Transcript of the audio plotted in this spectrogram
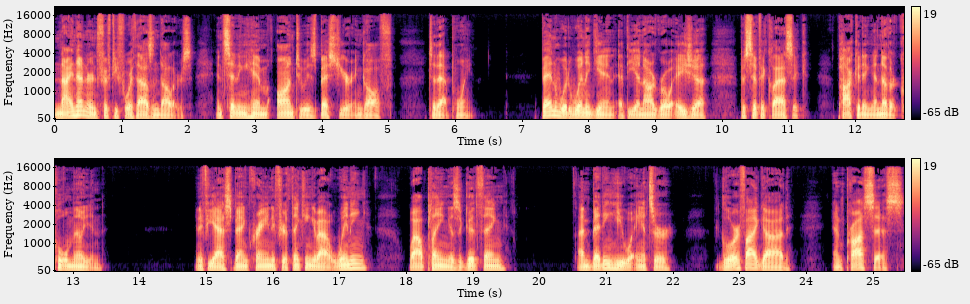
$954,000 and sending him on to his best year in golf to that point. Ben would win again at the inaugural Asia Pacific Classic, pocketing another cool million. And if you ask Ben Crane if you're thinking about winning while playing is a good thing, I'm betting he will answer glorify God and process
